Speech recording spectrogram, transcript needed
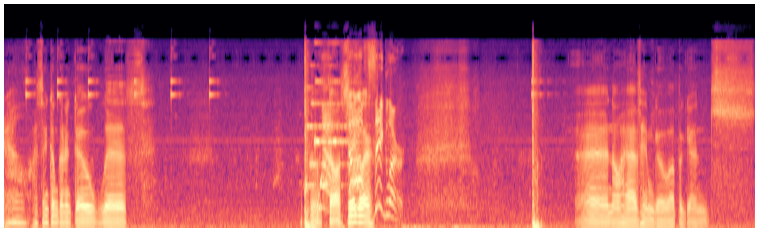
Now, I think I'm going to go with... Dolph Ziggler. Dolph Ziggler. And I'll have him go up against...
